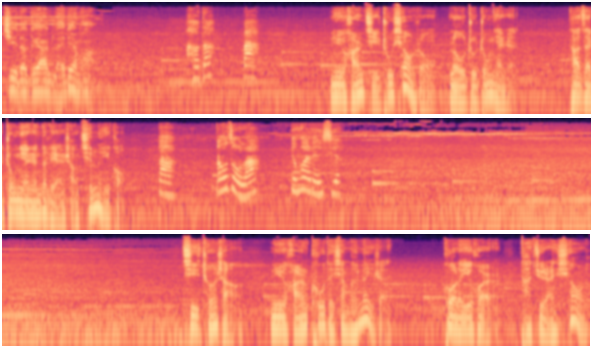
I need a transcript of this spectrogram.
记得给俺来电话。好的，爸。女孩挤出笑容，搂住中年人，她在中年人的脸上亲了一口。爸，那我走了，电话联系。汽车上，女孩哭得像个泪人。过了一会儿，她居然笑了。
